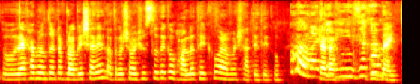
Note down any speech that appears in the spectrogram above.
তো দেখাবে নতুন একটা ব্লগের সাথে। ততক্ষণ সবাই সুস্থ থেকো ভালো থেকো আর আমার সাথে থেকো। টাটা। গুড নাইট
